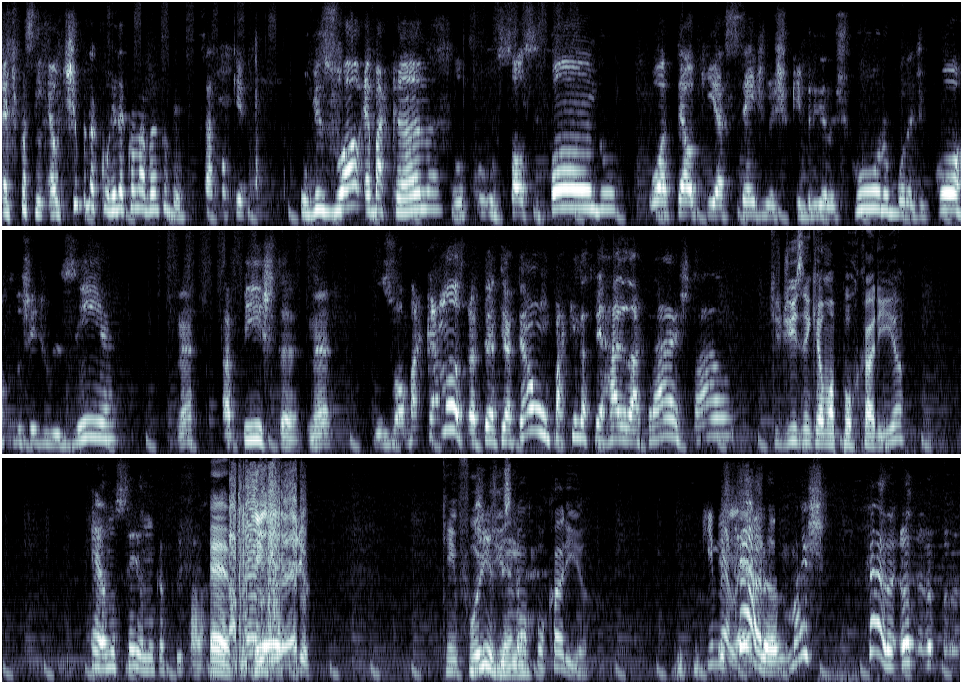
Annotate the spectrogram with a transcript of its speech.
é, tipo assim, é o tipo da corrida que eu não aguento ver, sabe? Porque o visual é bacana, o, o sol se pondo, o hotel que acende, no, que brilha no escuro, muda de cor, tudo cheio de luzinha, né? A pista, né? Visual bacana. Tem, tem até um parquinho da Ferrari lá atrás tal. Que dizem que é uma porcaria. É, eu não sei, eu nunca fui lá. É, tá sério? Quem foi Dizem, disse que é uma né? porcaria. Que meleca. Cara, mas, cara, eu, eu,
